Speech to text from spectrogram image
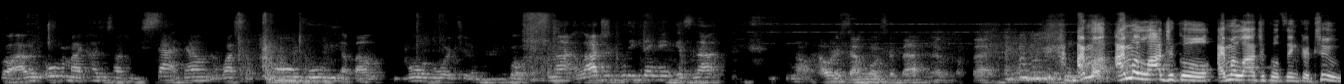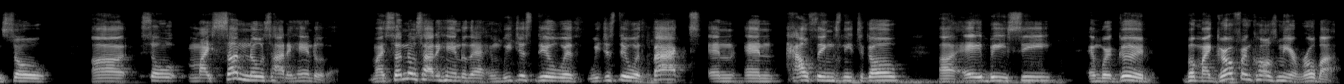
Bro, I was over my cousin's house. We sat down and watched the whole movie about World War II. Bro, it's not logically thinking. It's not. No. I would have said I'm going to the bathroom, never come back. I'm a I'm a logical I'm a logical thinker too. So uh so my son knows how to handle that. My son knows how to handle that, and we just deal with we just deal with facts and and how things need to go, uh, A, B, C, and we're good. But my girlfriend calls me a robot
